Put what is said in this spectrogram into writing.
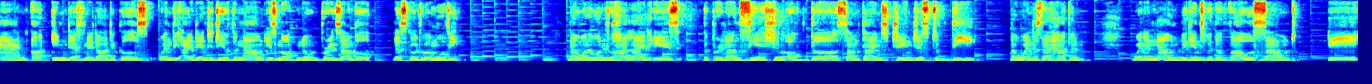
an are indefinite articles when the identity of the noun is not known. For example, let's go to a movie. Now, what I wanted to highlight is the pronunciation of the sometimes changes to the. Now, when does that happen? When a noun begins with a vowel sound, a,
